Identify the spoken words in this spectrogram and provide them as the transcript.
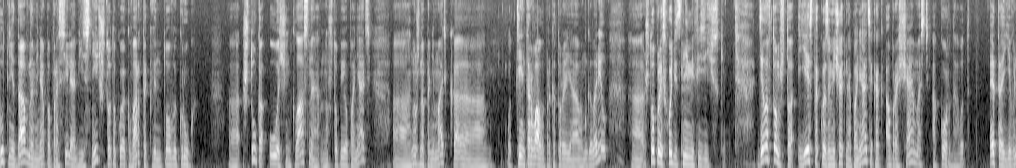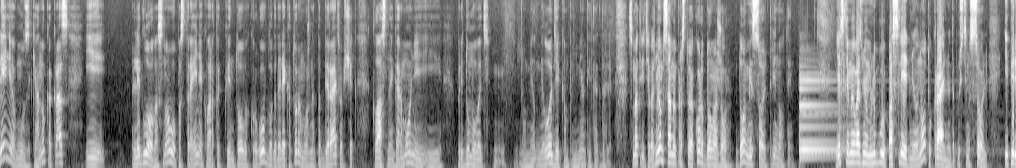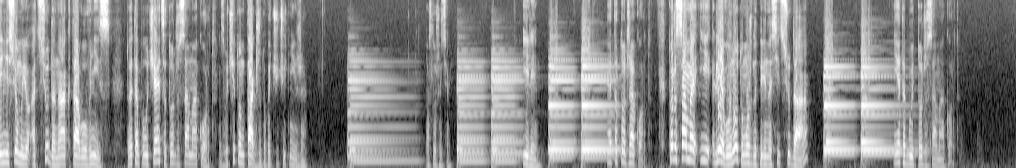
Тут недавно меня попросили объяснить, что такое квартоквинтовый круг. Э, штука очень классная, но чтобы ее понять, э, нужно понимать э, вот те интервалы, про которые я вам говорил, что происходит с ними физически. Дело в том, что есть такое замечательное понятие, как обращаемость аккорда. Вот это явление в музыке, оно как раз и легло в основу построения квартоквинтовых кругов, благодаря которым можно подбирать вообще классные гармонии и придумывать ну, мелодии, аккомпанементы и так далее. Смотрите, возьмем самый простой аккорд до мажор. До, ми, соль, три ноты. Если мы возьмем любую последнюю ноту, крайнюю, допустим, соль, и перенесем ее отсюда на октаву вниз, то это получается тот же самый аккорд. Звучит он так же, только чуть-чуть ниже. Послушайте. Или это тот же аккорд. То же самое и левую ноту можно переносить сюда, и это будет тот же самый аккорд.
